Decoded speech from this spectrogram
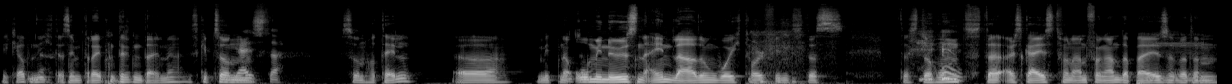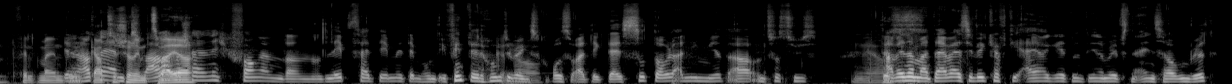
Ich glaube nicht, also im dritten, dritten Teil, ne? Es gibt so ein, so ein Hotel, äh, mit einer ominösen Einladung, wo ich toll finde, dass, dass der Hund da als Geist von Anfang an dabei ist, aber dann fällt mein, Den den hat gab er es schon im Zweier. wahrscheinlich gefangen dann und lebt seitdem mit dem Hund. Ich finde den Hund Genau. übrigens großartig. Der ist so toll animiert auch und so süß. Ja. Aber wenn er mal teilweise wirklich auf die Eier geht und ihn am liebsten einsaugen wird.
